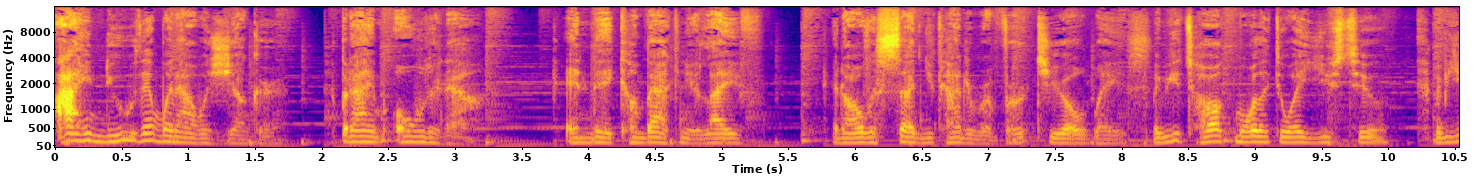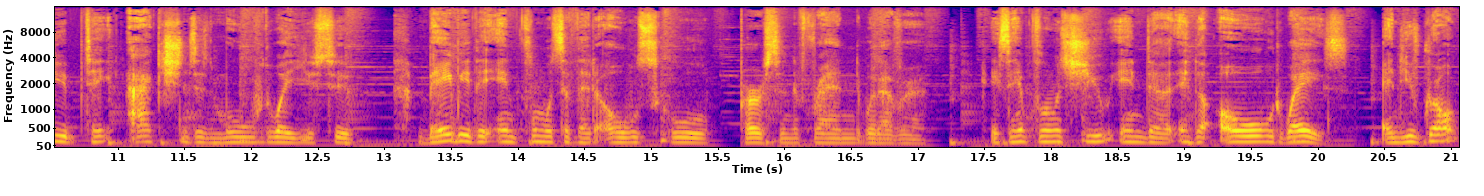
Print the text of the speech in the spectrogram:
I knew them when I was younger, but I am older now and they come back in your life and all of a sudden you kind of revert to your old ways. Maybe you talk more like the way you used to. Maybe you take actions and move the way you used to. Maybe the influence of that old school person, friend, whatever, has influenced you in the in the old ways. And you've grown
